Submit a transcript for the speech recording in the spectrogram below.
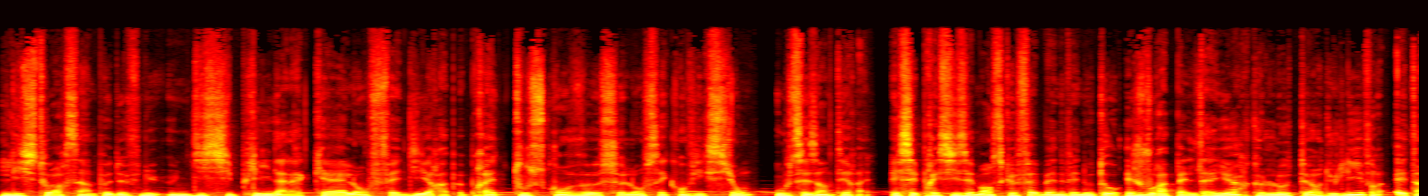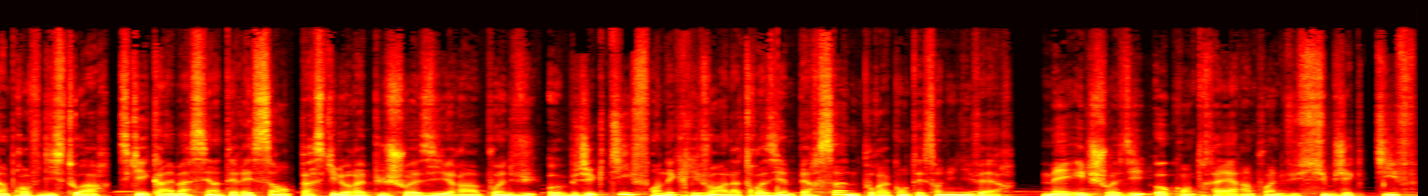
L'histoire, c'est un peu devenu une discipline à laquelle on fait dire à peu près tout ce qu'on veut selon ses convictions ou ses intérêts. Et c'est précisément ce que fait Benvenuto. Et je vous rappelle d'ailleurs que l'auteur du livre est un prof d'histoire, ce qui est quand même assez intéressant, parce qu'il aurait pu choisir un point de vue objectif en écrivant à la troisième personne pour raconter son univers. Mais il choisit au contraire un point de vue subjectif,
